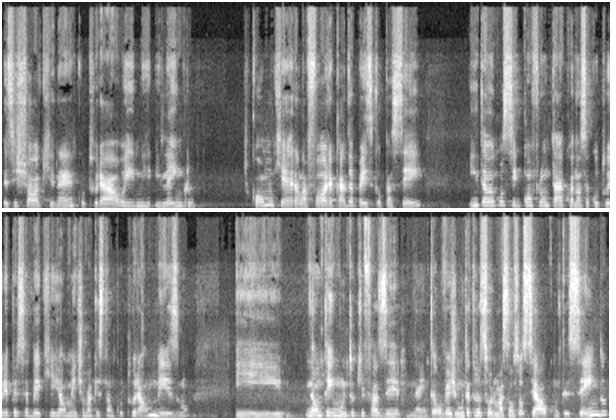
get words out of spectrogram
esse choque né, cultural e, me, e lembro como que era lá fora, cada país que eu passei. Então eu consigo confrontar com a nossa cultura e perceber que realmente é uma questão cultural mesmo e não tem muito o que fazer, né? Então eu vejo muita transformação social acontecendo,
